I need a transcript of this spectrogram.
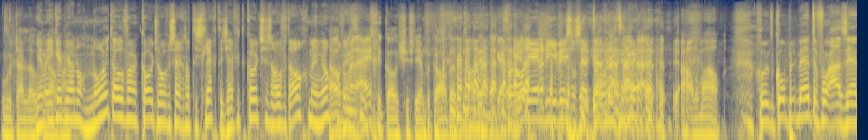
hoe het daar loopt. ja, maar ik heb jou nog nooit over een coach horen zeggen dat hij slecht is. Jij vindt coaches over het algemeen wel Nou, gewoon over mijn goed. eigen coaches, die heb ik altijd. Van al diegenen die je wissel zet, of niet? ja, allemaal. Goed, complimenten voor AZ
